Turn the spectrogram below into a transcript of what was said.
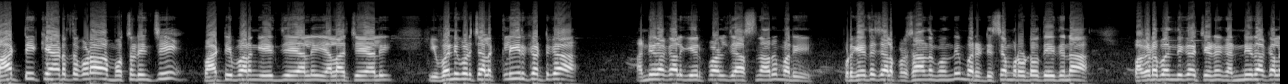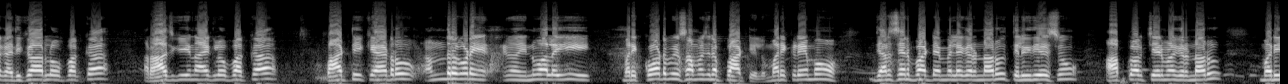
పార్టీ క్యాడర్తో కూడా ముచ్చడించి పార్టీ పరంగా ఏం చేయాలి ఎలా చేయాలి ఇవన్నీ కూడా చాలా క్లియర్ కట్గా అన్ని రకాలుగా ఏర్పాట్లు చేస్తున్నారు. మరి ఇప్పటికైతే చాలా ప్రశాంతంగా ఉంది. మరి డిసెంబర్ ఒకటో తేదీన పగడబందీగా చేయడానికి అన్ని రకాలుగా అధికారులు పక్క రాజకీయ నాయకులు పక్క పార్టీ కేడరు అందరూ కూడా ఇన్వాల్వ్ అయ్యి మరి కూటమికి సంబంధించిన పార్టీలు. మరి ఇక్కడేమో జనసేన పార్టీ ఎమ్మెల్యే గారు ఉన్నారు తెలుగుదేశం ఆప్కాప్ చైర్మన్ గారు ఉన్నారు. మరి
